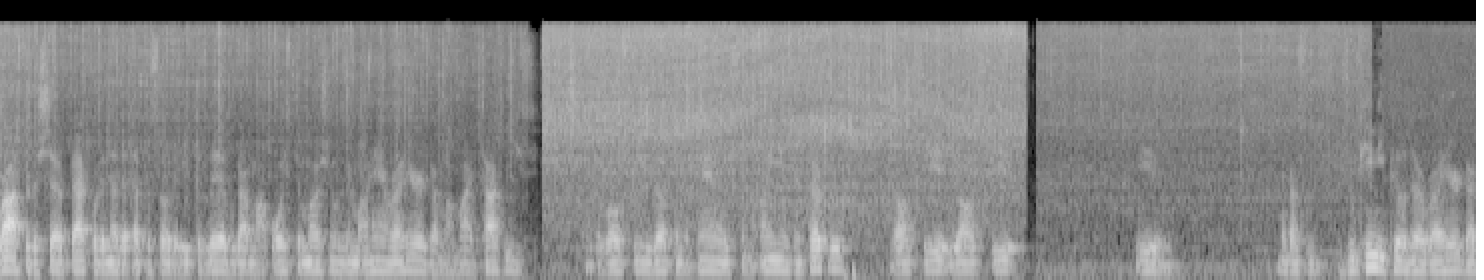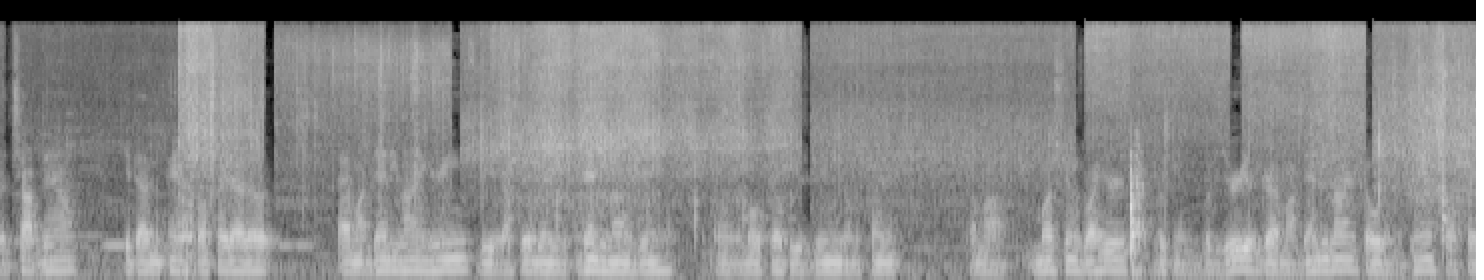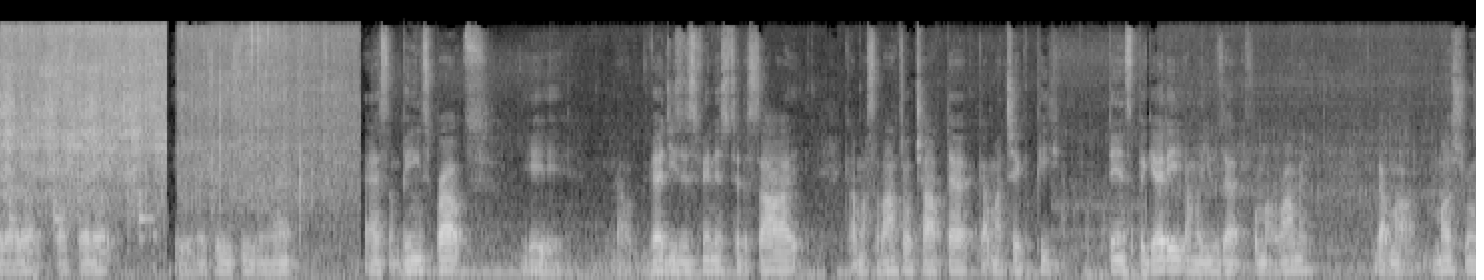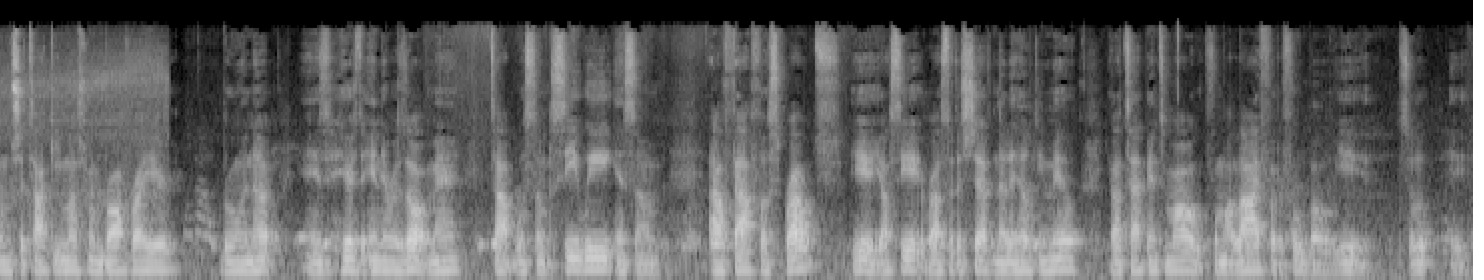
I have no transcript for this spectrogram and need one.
Rise to the chef back with another episode of Eat to Live. Got my oyster mushrooms in my hand right here. Got my maitakes. Got the roast these up in the pan with some onions and peppers. Y'all see it? Y'all see it? Yeah. I got some zucchini peeled up right here. Got it chopped down. Get that in the pan, saute that up. Add my dandelion greens. Yeah, I said dandelion greens. One of the most healthiest greens on the planet. Got my mushrooms right here, looking luxurious. Grab my dandelion, throw it in the pan, saute that up, sauce that up. Yeah, make sure you season that. Add some bean sprouts. Yeah. Now veggies is finished to the side. Got my cilantro, chopped that. Got my chickpea thin spaghetti. I'm gonna use that for my ramen. Got my mushroom, shiitake mushroom broth right here, brewing up. And here's the ending result, man. Top with some seaweed and some alfalfa sprouts. Yeah, y'all see it? Rise to the chef, another healthy meal. Y'all tap in tomorrow for my live for the fruit bowl. Yeah. Salute. Yeah.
